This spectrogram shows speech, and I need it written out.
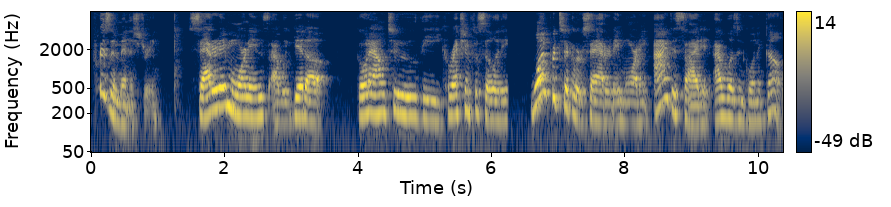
prison ministry. Saturday mornings, I would get up, go down to the correction facility. One particular Saturday morning, I decided I wasn't going to go.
